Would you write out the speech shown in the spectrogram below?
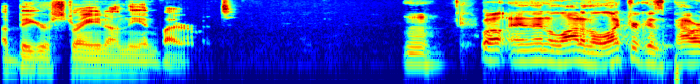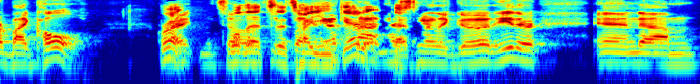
a bigger strain on the environment? Well, and then a lot of the electric is powered by coal. Right. And Well, that's- that's how you that's get not it. That's- necessarily good either. And um,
